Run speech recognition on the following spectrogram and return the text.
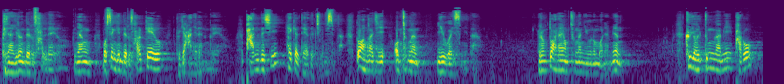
그냥 이런 대로 살래요. 그냥 못생긴 대로 살게요. 그게 아니라는 거예요. 반드시 해결돼야 될 줄로 믿습니다. 또 한 가지 엄청난 이유가 있습니다. 여러분 또 하나의 엄청난 이유는 뭐냐면 그 열등감이 바로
